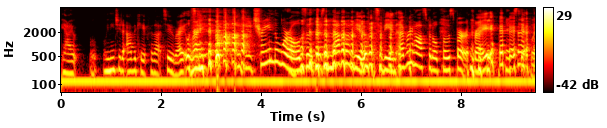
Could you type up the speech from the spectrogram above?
Yeah, I, we need you to advocate for that too, right? Let's Right. need you to train the world so that there's enough of you to be in every hospital post birth, right? exactly,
